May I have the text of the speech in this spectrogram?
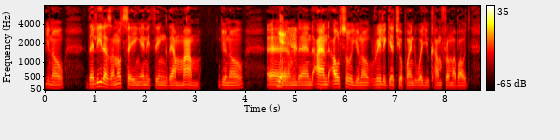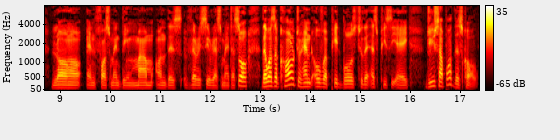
you know, the leaders are not saying anything, they're mum, you know. Um, yes. and and also you know really get your point where you come from about law enforcement being mum on this very serious matter. So there was a call to hand over pit bulls to the SPCA. Do you support this call?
